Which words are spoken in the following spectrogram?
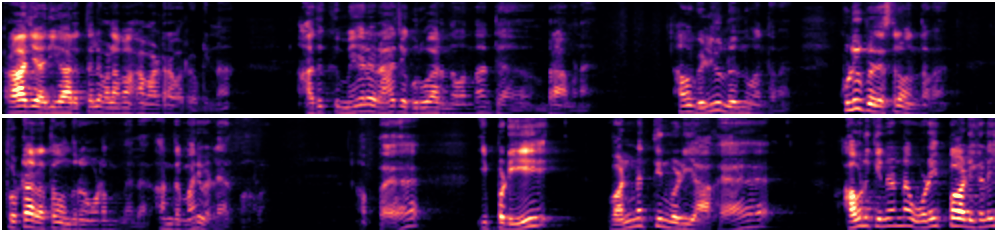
ராஜ அதிகாரத்தில் வளமாக வாழ்கிறவர் அப்படின்னா. அதுக்கு மேலே ராஜகுருவாக இருந்தவன் தான் பிராமணன். அவன் வெளியூர்லேருந்து வந்தவன். குளிர் பிரதேசத்தில் வந்தவன். தொட்டா ரத்தம் வந்துடும் உடம்பு மேலே. அந்த மாதிரி வெள்ளையாக இருப்பான் அவன். அப்போ இப்படி வண்ணத்தின் வழியாக அவனுக்கு என்னென்ன உழைப்பாளிகளை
